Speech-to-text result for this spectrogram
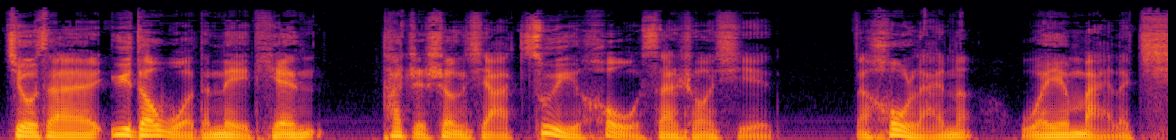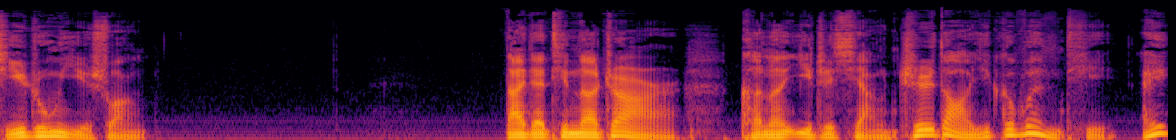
就在遇到我的那天，他只剩下最后三双鞋。那后来呢，我也买了其中一双。大家听到这儿，可能一直想知道一个问题：哎，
